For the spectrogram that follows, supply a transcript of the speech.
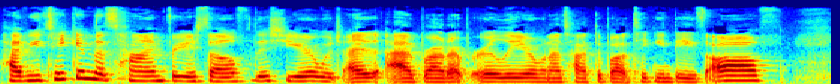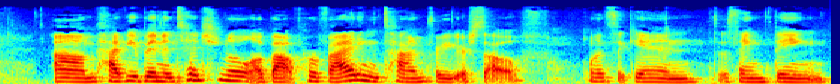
Have you taken the time for yourself this year, which I, I brought up earlier when I talked about taking days off? Um, have you been intentional about providing time for yourself? Once again, the same thing.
